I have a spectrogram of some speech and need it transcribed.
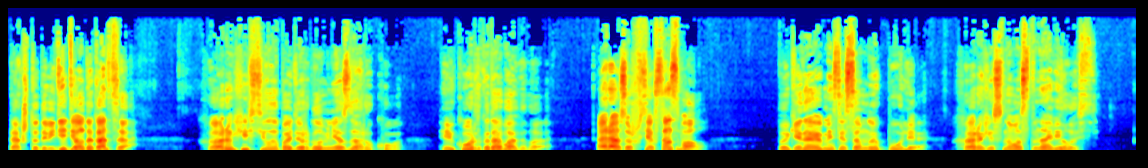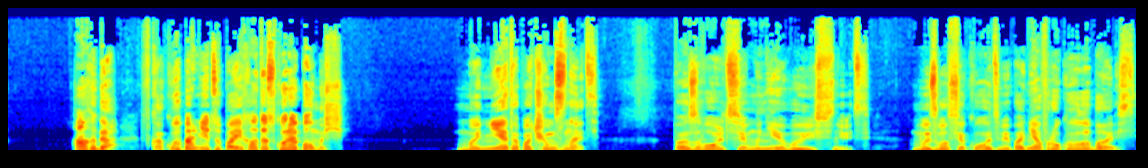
так что доведи дело до конца. Харухи силой подергала меня за руку и коротко добавила. Раз уж всех созвал. Покидая вместе со мной поле, Харухи снова остановилась. Ах да, в какую больницу поехала эта скорая помощь? Мне-то почем знать? Позвольте мне выяснить. Вызвался Коидзми, подняв руку и улыбаясь.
